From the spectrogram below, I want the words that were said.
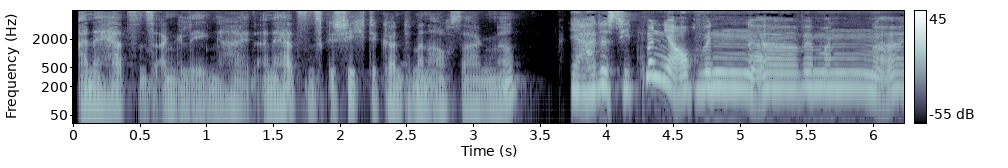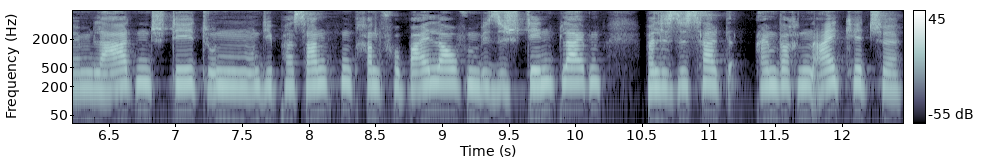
eine Herzensangelegenheit, eine Herzensgeschichte, könnte man auch sagen, ne? Ja, das sieht man ja auch, wenn, äh, wenn man äh, im Laden steht und, und die Passanten dran vorbeilaufen, wie sie stehen bleiben, weil es ist halt einfach ein Eyecatcher.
